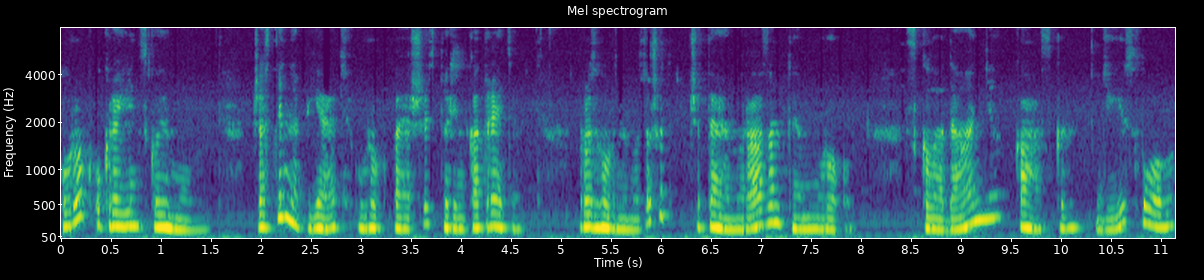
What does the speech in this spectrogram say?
Урок української мови. Частина 5, урок 1, сторінка 3. Розгорнемо зошит, читаємо разом тему уроку. Складання казки, дієслово,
